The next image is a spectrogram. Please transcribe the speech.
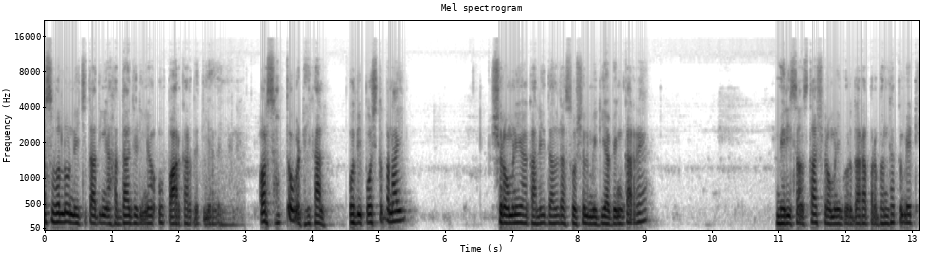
ਉਸ ਵੱਲੋਂ ਨਿਚਤਾ ਦੀਆਂ ਹੱਦਾਂ ਜਿਹੜੀਆਂ ਉਹ ਪਾਰ ਕਰ ਦਿੱਤੀਆਂ ਗਈਆਂ ਨੇ। ਔਰ ਸਭ ਤੋਂ ਵੱਡੀ ਗੱਲ, ਉਹਦੀ ਪੁਸ਼ਤ ਬਣਾਈ। ਸ਼੍ਰੋਮਣੀ ਅਕਾਲੀ ਦਲ ਦਾ ਸੋਸ਼ਲ ਮੀਡੀਆ ਵਿੰਗ ਕਰ ਰਿਹਾ। ਮੇਰੀ ਸੰਸਥਾ ਸ਼੍ਰੋਮਣੀ ਗੁਰਦੁਆਰਾ ਪ੍ਰਬੰਧਕ ਕਮੇਟੀ।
